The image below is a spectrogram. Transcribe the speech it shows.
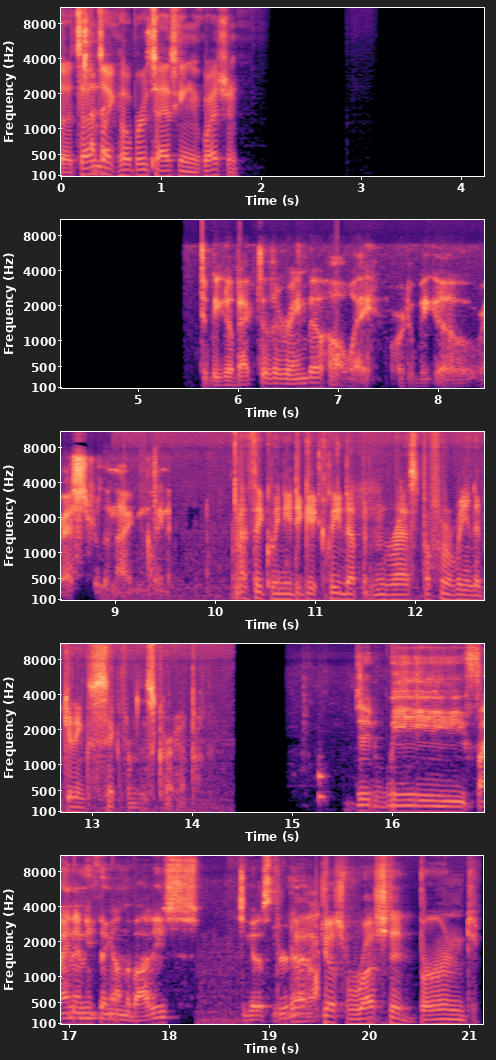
So it sounds like Hobart's asking a question. Do we go back to the rainbow hallway, or do we go rest for the night and clean up? I think we need to get cleaned up and rest before we end up getting sick from this crap. Did we find anything on the bodies to get us through that? Just rusted, burned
